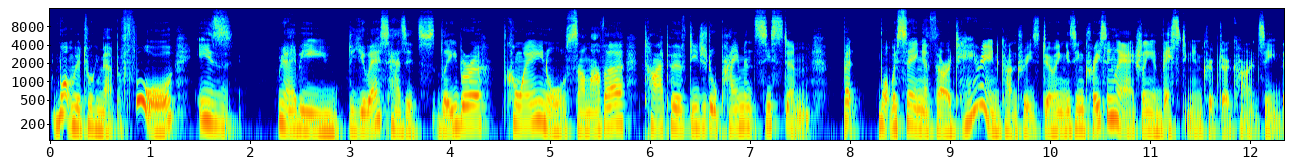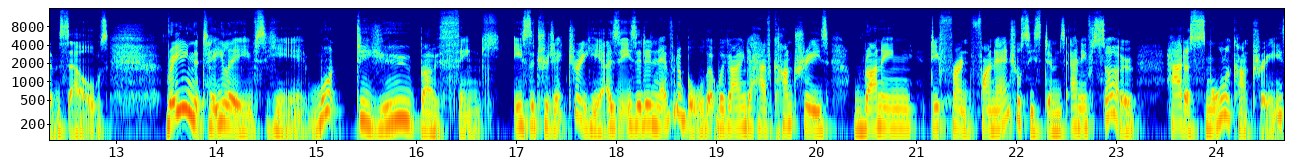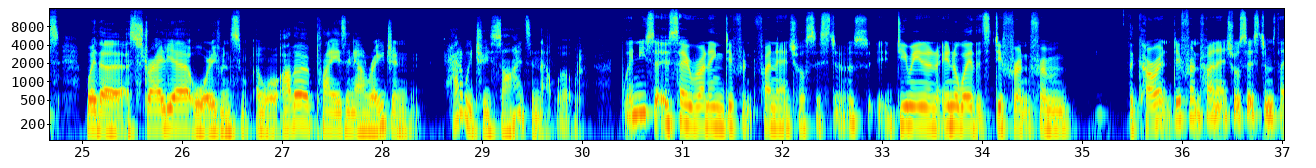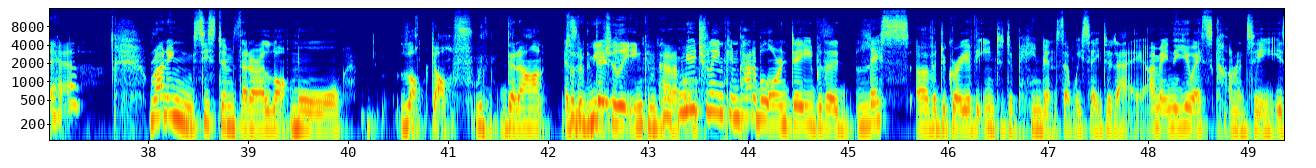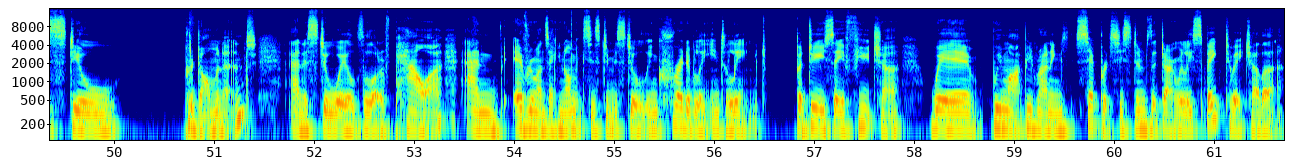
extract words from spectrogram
what we were talking about before is maybe the US has its Libra coin or some other type of digital payment system. But what we're seeing authoritarian countries doing is increasingly actually investing in cryptocurrency themselves. Reading the tea leaves here, what do you both think is the trajectory here? Is, is it inevitable that we're going to have countries running different financial systems? And if so, how do smaller countries, whether Australia or even or other players in our region, how do we choose sides in that world? When you say, say running different financial systems, do you mean in, in a way that's different from the current different financial systems they have? running systems that are a lot more locked off with that aren't Sort of mutually incompatible. mutually incompatible or indeed with a less of a degree of the interdependence that we see today i mean the us currency is still predominant and it still wields a lot of power and everyone's economic system is still incredibly interlinked but do you see a future where we might be running separate systems that don't really speak to each other?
